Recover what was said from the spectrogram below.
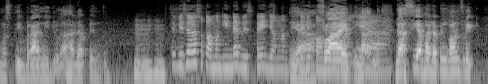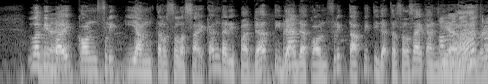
mesti berani juga hadapin tuh Hmm, hmm, hmm. Tapi biasanya orang suka menghindar supaya jangan terjadi ya konflik. flight Nah, nggak nggak siap hadapin konflik lebih Iya, baik konflik yang terselesaikan daripada tidak Beran- ada konflik tapi tidak terselesaikan Iya, menurut gue Gimana? justru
